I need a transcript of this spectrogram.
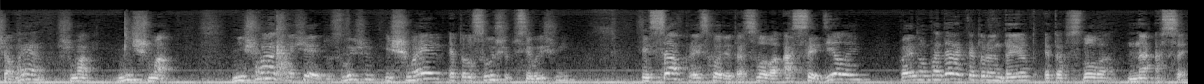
Шаме, шма, нишма. Нишма означает услышим, Ишмаэль – это услышит Всевышний. Исав происходит от слова «асе делай», поэтому подарок, который он дает, это слово «на асе».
